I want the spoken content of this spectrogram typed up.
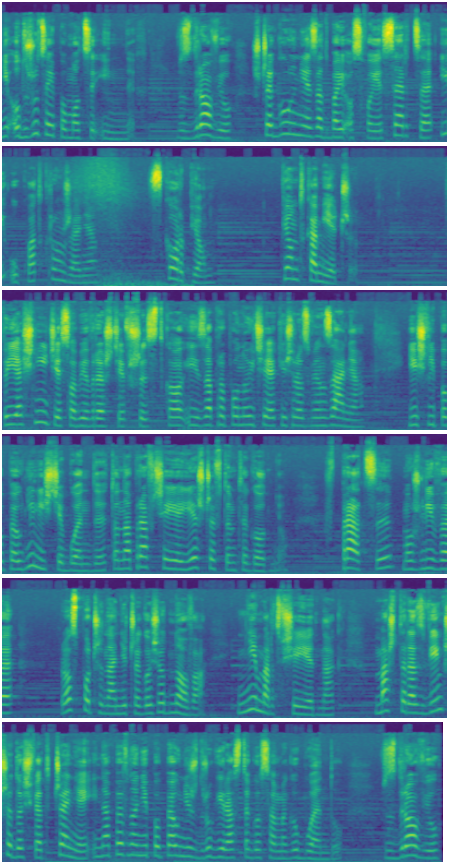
Nie odrzucaj pomocy innych. W zdrowiu szczególnie zadbaj o swoje serce i układ krążenia. Skorpion. Piątka mieczy. Wyjaśnijcie sobie wreszcie wszystko i zaproponujcie jakieś rozwiązania. Jeśli popełniliście błędy, to naprawcie je jeszcze w tym tygodniu. W pracy możliwe rozpoczynanie czegoś od nowa. Nie martw się jednak. Masz teraz większe doświadczenie i na pewno nie popełnisz drugi raz tego samego błędu. W zdrowiu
